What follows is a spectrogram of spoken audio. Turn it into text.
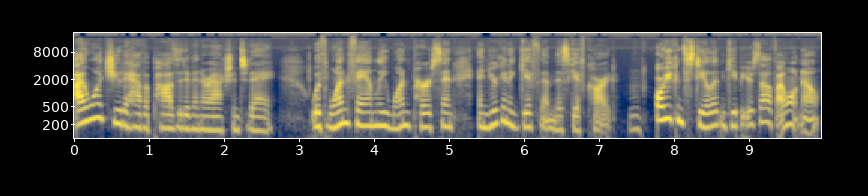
"I want you to have a positive interaction today." With one family, one person, and you're going to gift them this gift card. Hmm. Or you can steal it and keep it yourself. I won't know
